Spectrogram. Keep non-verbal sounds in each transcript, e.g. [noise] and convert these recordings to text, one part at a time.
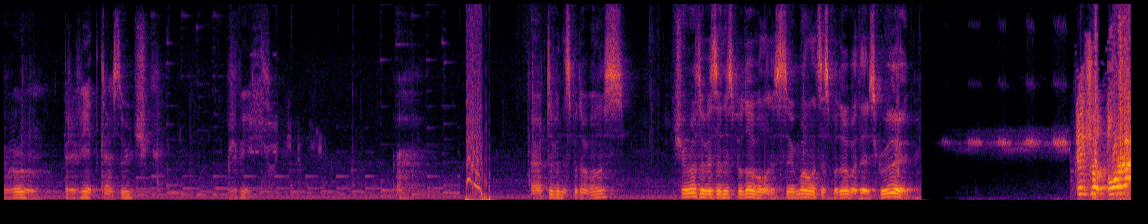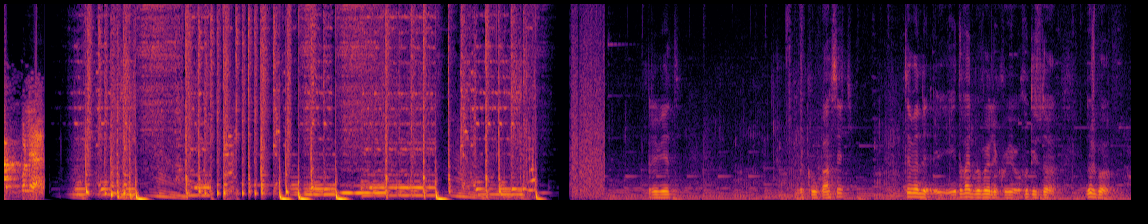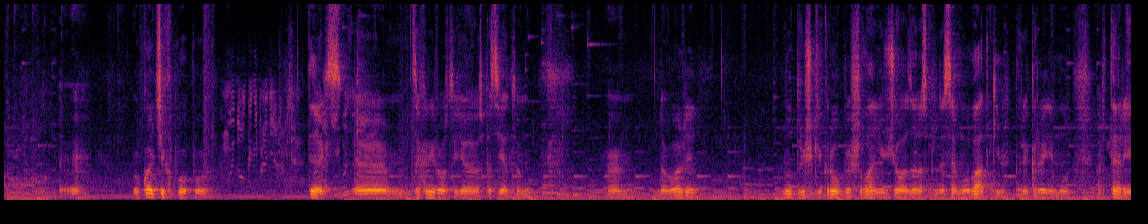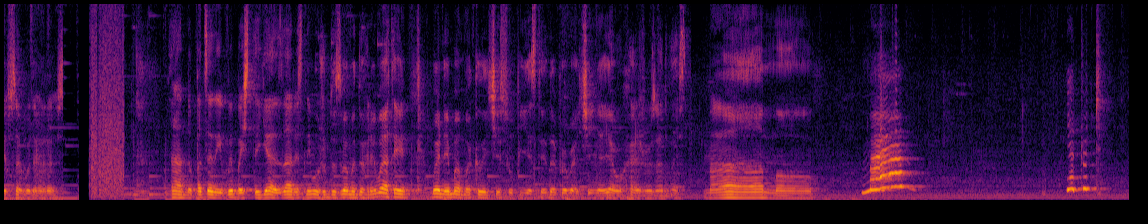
О, привіт, красунчик. Привіт. А. Тобі не сподобалось? Чому тобі це не сподобалось? Тобі мало це сподобатись. Куди? Ты что, дурак, блядь? Привіт. Не ковбасить? Ти мене. Давай тебе вилікую, ходи сюди. Ну ж бо. Е, Укольчик попу. Текс. Ем, закрий рот, я з пацієнтом. Ем, доволі. Ну, трішки кров пішла, нічого. Зараз принесемо ватки, перекриємо артерії, все буде гаразд. Ладно, пацани, вибачте, я зараз не можу до з вами догравати. Мене мама кличе суп їсти до побачення, я ухожу за вас. Мамо. Мам! Я тут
